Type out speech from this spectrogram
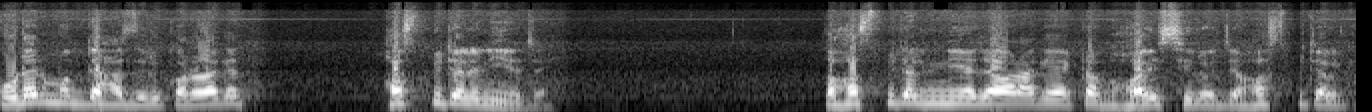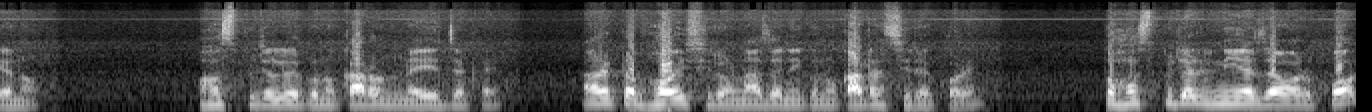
কোর্টের মধ্যে হাজির করার আগে হসপিটালে নিয়ে যায়। তো হসপিটালে নিয়ে যাওয়ার আগে একটা ভয় ছিল যে, হসপিটাল কেন? হসপিটালের কোনো কারণ নাই এই জায়গায়। আর একটা ভয় ছিল না জানি কোনো কাটাছিড়া করে। তো হসপিটালে নিয়ে যাওয়ার পর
